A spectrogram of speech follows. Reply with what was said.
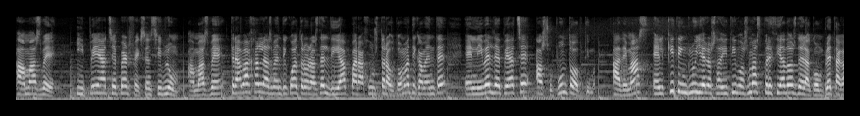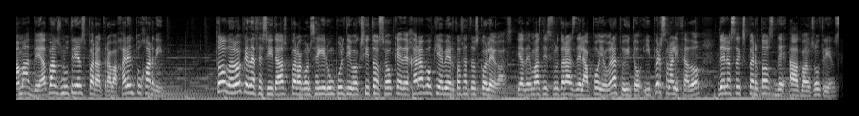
A más B y pH Perfect Sensi Bloom A más B trabajan las 24 horas del día para ajustar automáticamente el nivel de pH a su punto óptimo. Además, el kit incluye los aditivos más preciados de la completa gama de Advanced Nutrients para trabajar en tu jardín. Todo lo que necesitas para conseguir un cultivo exitoso que dejará boquiabiertos a tus colegas y además disfrutarás del apoyo gratuito y personalizado de los expertos de Advanced Nutrients.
